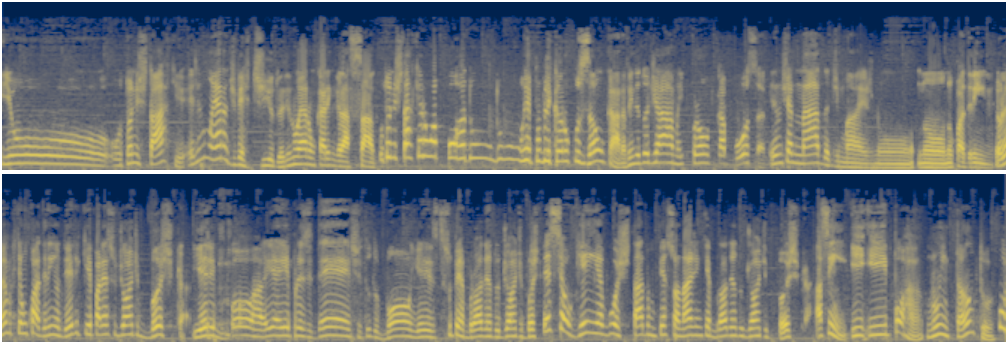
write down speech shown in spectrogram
E o, o Tony Stark, ele não era divertido, ele não era um cara engraçado. O Tony Stark era uma porra de um, de um republicano cuzão, cara, vendedor de arma e pronto, acabou, sabe? Ele não tinha nada demais no, no, no quadrinho. Eu lembro que tem um quadrinho dele que parece o George Bush, cara. E ele, porra, e aí, presidente, tudo bom? E ele, super brother do George Bush. Vê se alguém ia gostar de um personagem que é brother do George Bush, cara. Assim, e, e porra, no entanto, o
